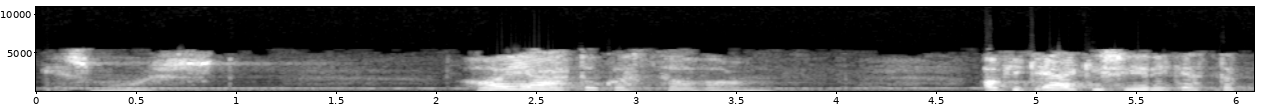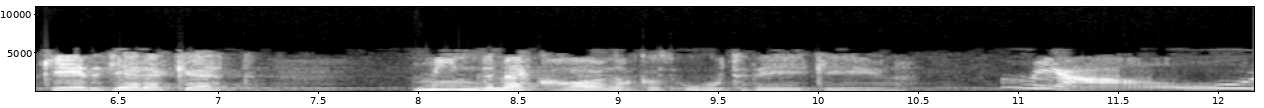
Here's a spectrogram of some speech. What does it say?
És most halljátok a szavam. Akik elkísérik ezt a két gyereket, mind meghalnak az út végén. Miau,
